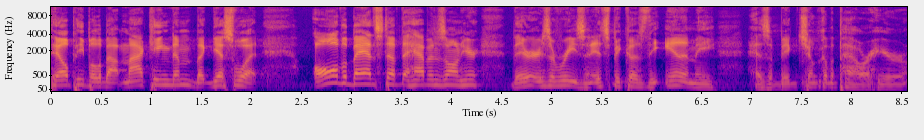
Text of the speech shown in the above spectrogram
tell people about my kingdom. But guess what? All the bad stuff that happens on here, there is a reason. It's because the enemy has a big chunk of the power here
